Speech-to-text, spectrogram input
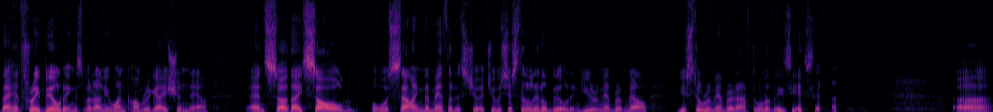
they had three buildings but only one congregation now. And so they sold or were selling the Methodist church. It was just a little building. Do you remember it, Mel? You still remember it after all of these years? uh,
